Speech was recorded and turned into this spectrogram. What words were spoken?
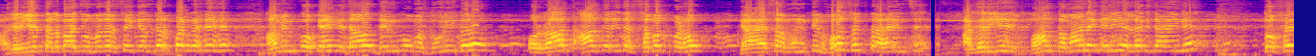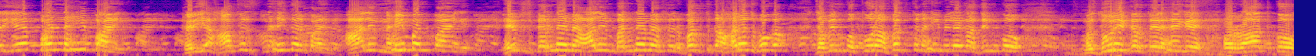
अगर ये तलबा जो मदरसे के अंदर पढ़ रहे हैं, हम इनको कहेंगे, जाओ, दिन को मजदूरी करो और रात आकर इधर सबक पढ़ो। क्या ऐसा मुमकिन हो सकता है इनसे? अगर ये वहाँ कमाने के लिए लग जाएँगे तो फिर ये पढ़ नहीं पाएँगे। फिर ये हाफिज नहीं कर पाएँगे, आलिम नहीं बन पाएँगे। हिफ्ज करने में, आलिम बनने में फिर वक्त का हरज होगा। जब इनको पूरा वक्त नहीं मिलेगा, दिन को मजदूरी करते रहेंगे और रात को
